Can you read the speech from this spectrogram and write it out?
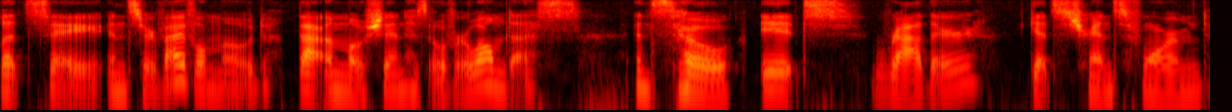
let's say in survival mode, that emotion has overwhelmed us. And so it rather gets transformed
